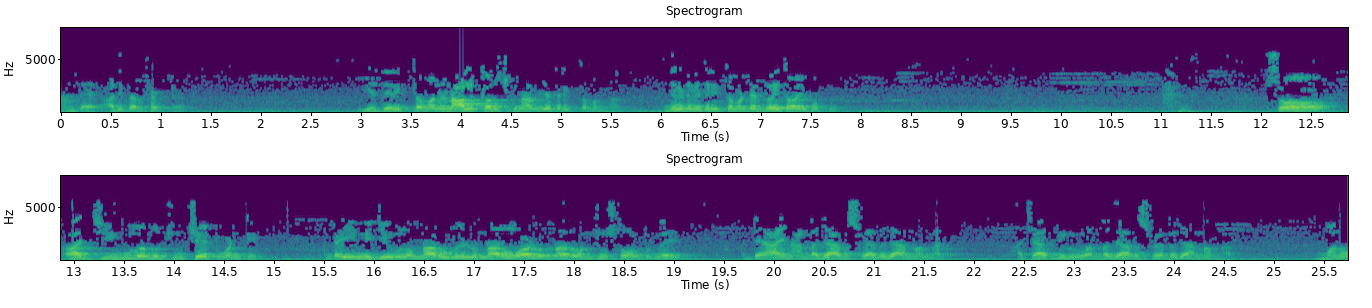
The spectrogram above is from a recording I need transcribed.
అంటే అది పర్ఫెక్ట్ వ్యతిరిక్తం అని నాలుగు ఖర్చుకుని అవ్యతిరిక్తం అన్నాను. ఎందుకంటే వ్యతిరిక్తం అంటే ద్వైతం అయిపోతుంది. సో ఆ జీవులను చూచేటువంటి అంటే ఇన్ని జీవులు ఉన్నారు వీళ్ళు ఉన్నారు వాళ్ళు ఉన్నారు అని చూస్తూ ఉంటుంది. అంటే ఆయన అండజాన శ్వేతజాన్ అన్నాడు. ఆచార్యులు అండజాన శ్వేతజాన్ అన్నారు. మనం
